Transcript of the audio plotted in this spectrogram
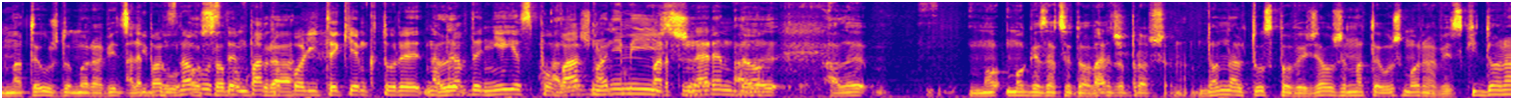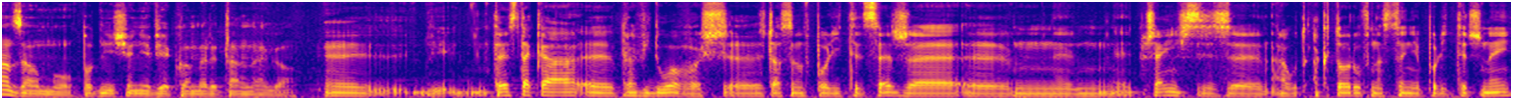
Mateusz do Morawiecki Ale pan był znowu z osobą, tym która... patopolitykiem, który naprawdę nie jest poważnym ale, partnerem do... Ale, ale mo, mogę zacytować? Bardzo proszę. No. Donald Tusk powiedział, że Mateusz Morawiecki doradzał mu podniesienie wieku emerytalnego. Y, To jest taka y, prawidłowość y, czasem w polityce, że część z aktorów na scenie politycznej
